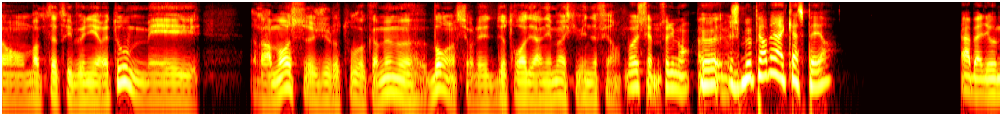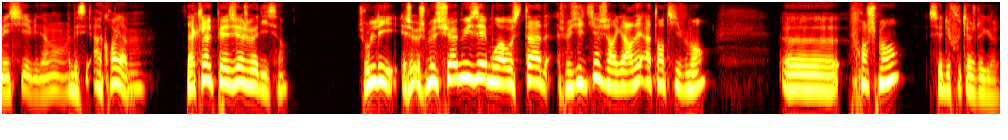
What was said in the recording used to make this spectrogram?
on va peut-être y venir et tout, mais Ramos, je le trouve quand même euh, bon sur les deux, trois derniers matchs qu'il vient de faire. Oui, c'est absolument. Euh, je me permets un Casper. Ah bah Léo Messi, évidemment. hein. Ah, mais c'est incroyable. Ouais. C'est-à-dire que là, le PSG a joué à 10. hein. Je vous le dis. Et Je, je me suis amusé, moi, au stade. Je me suis dit, tiens, je vais regarder attentivement. Euh, franchement, c'est du foutage de gueule.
